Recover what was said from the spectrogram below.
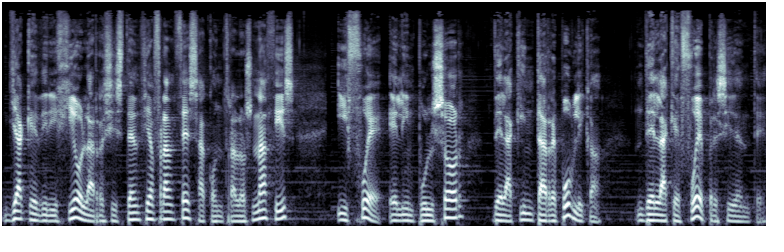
ya que dirigió la resistencia francesa contra los nazis y fue el impulsor de la Quinta República, de la que fue presidente.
